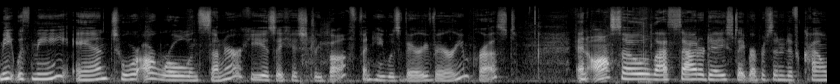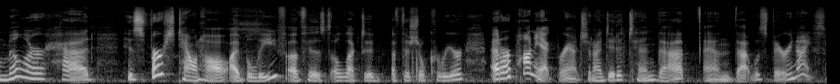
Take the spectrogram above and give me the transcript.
meet with me and tour our Rolland Center. He is a history buff, and he was very, very impressed. And also, last Saturday, State Representative Kyle Miller had his first town hall, I believe, of his elected official career at our Pontiac branch, and I did attend that, and that was very nice.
